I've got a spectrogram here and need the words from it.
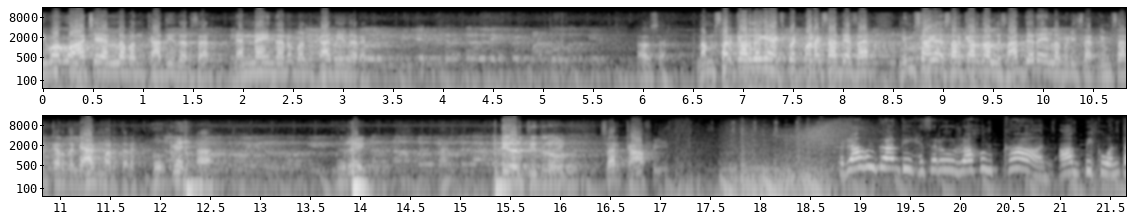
ಇವಾಗೂ ಆಚೆ ಎಲ್ಲ ಬಂದು ಕಾದಿದ್ದಾರೆ ಸರ್ ನೆನ್ನೆಯಿಂದನೂ ಬಂದು ಕಾದಿದ್ದಾರೆ. ಹೌದು ಸರ್ ನಮ್ಮ ಸರ್ಕಾರದಾಗೆ ಎಕ್ಸ್ಪೆಕ್ಟ್ ಮಾಡಕ್ ಸಾಧ್ಯ ಸರ್. ನಿಮ್ ಸರ್ಕಾರದಲ್ಲಿ ಸಾಧ್ಯನೇ ಇಲ್ಲ ಬಿಡಿ ಸರ್. ನಿಮ್ ಸರ್ಕಾರದಲ್ಲಿ ಯಾಕೆ ಮಾಡ್ತಾರೆ? ಹೇಳ್ತಿದ್ರು ಅವರು? ಸರ್ ಕಾಫಿ. ರಾಹುಲ್ ಗಾಂಧಿ ಹೆಸರು ರಾಹುಲ್ ಖಾನ್ ಆಗ್ಬೇಕು ಅಂತ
